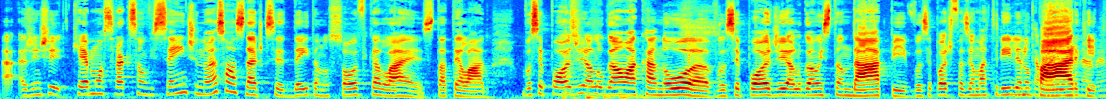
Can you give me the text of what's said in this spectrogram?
A, a, gente quer mostrar que São Vicente não é só uma cidade que você deita no sol e fica lá estatelado. Você pode alugar uma canoa, você pode alugar um stand-up, você pode fazer uma trilha Muita no parque. Marina, né?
